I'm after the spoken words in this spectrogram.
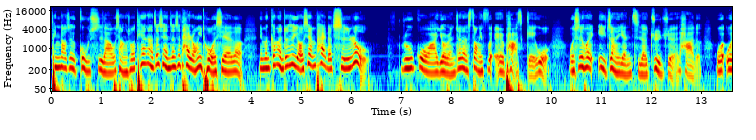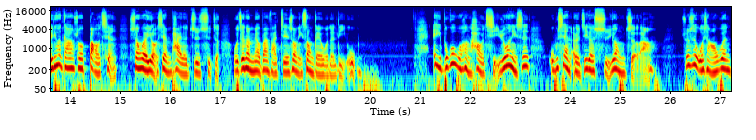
听到这个故事啊，我想说，天哪，这些人真是太容易妥协了！你们根本就是有线派的耻辱。如果啊，有人真的送一副 AirPods 给我，我是会义正言辞的拒绝他的，我我一定会跟他说抱歉。身为有线派的支持者，我真的没有办法接受你送给我的礼物。诶，不过我很好奇，如果你是无线耳机的使用者啊，就是我想要问，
